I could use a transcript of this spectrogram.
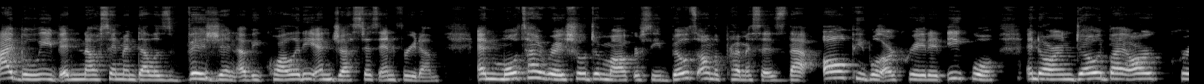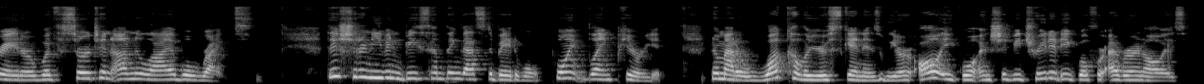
I believe in Nelson Mandela's vision of equality and justice and freedom, and multiracial democracy built on the premises that all people are created equal and are endowed by our creator with certain unalienable rights. This shouldn't even be something that's debatable, point blank, period. No matter what color your skin is, we are all equal and should be treated equal forever and always.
